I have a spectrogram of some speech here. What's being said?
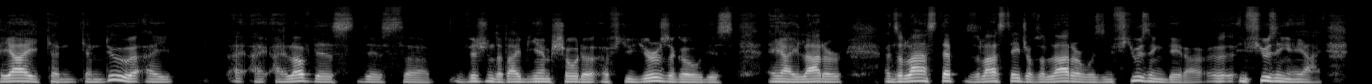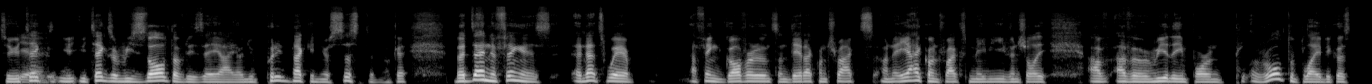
AI can can do. I I, I love this this uh, vision that IBM showed a, a, few years ago. This AI ladder, and the last step, the last stage of the ladder was infusing data, uh, infusing AI. So you yeah. take you, you take the result of this AI and you put it back in your system. Okay, but then the thing is, and that's where I think governance and data contracts on AI contracts maybe eventually have, have a really important role to play because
